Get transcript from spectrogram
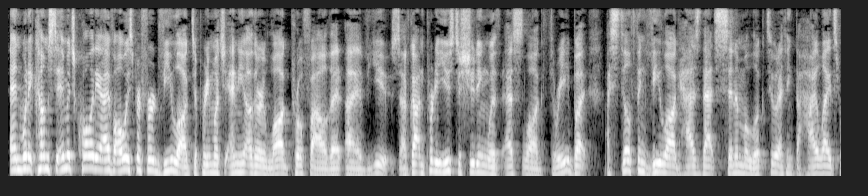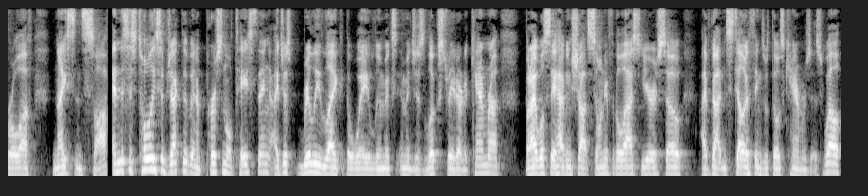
And when it comes to image quality, I've always preferred Vlog to pretty much any other log profile that I've used. I've gotten pretty used to shooting with S-Log 3, but I still think Vlog has that cinema look to it. I think the highlights roll off nice and soft. And this is totally subjective and a personal taste thing. I just really like the way Lumix images look straight out of camera. But I will say, having shot Sony for the last year or so, I've gotten stellar things with those cameras as well.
